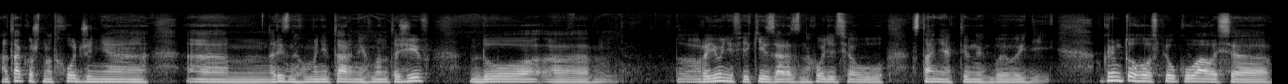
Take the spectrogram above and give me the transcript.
а також надходження ем, різних гуманітарних вантажів до е, районів, які зараз знаходяться у стані активних бойових дій. Окрім того, спілкувалися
